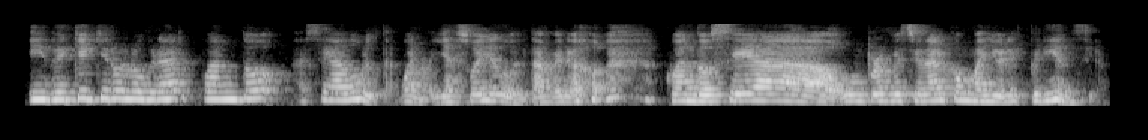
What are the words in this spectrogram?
y de qué quiero lograr cuando sea adulta. Bueno, ya soy adulta, pero cuando sea un profesional con mayor experiencia.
